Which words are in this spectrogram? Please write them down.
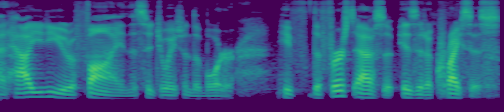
and How do you define the situation at the border? He, the first asks, is it a crisis?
